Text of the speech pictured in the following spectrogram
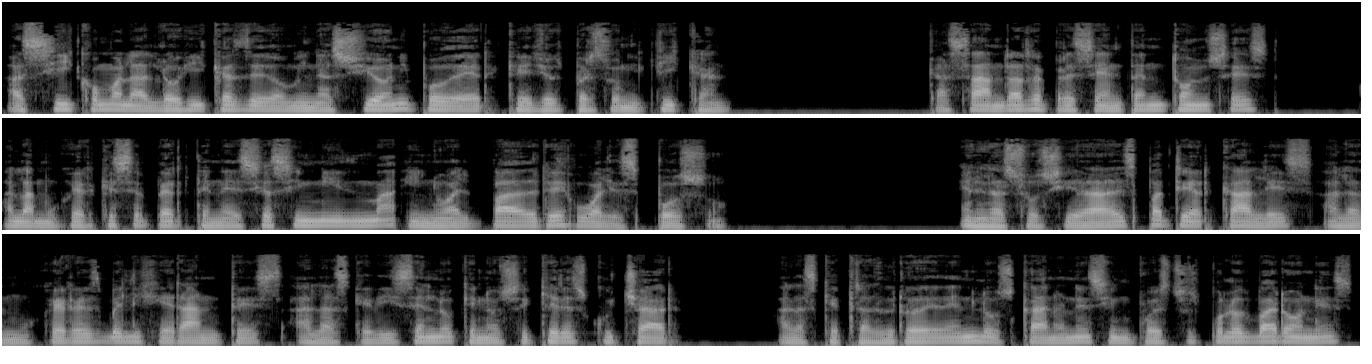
así como a las lógicas de dominación y poder que ellos personifican. Cassandra representa entonces a la mujer que se pertenece a sí misma y no al padre o al esposo. En las sociedades patriarcales, a las mujeres beligerantes, a las que dicen lo que no se quiere escuchar, a las que transgreden los cánones impuestos por los varones,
